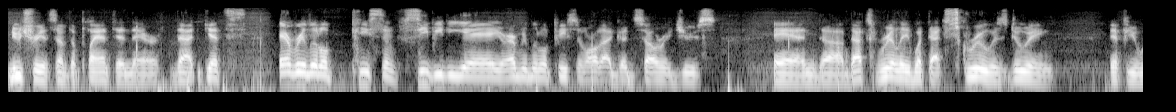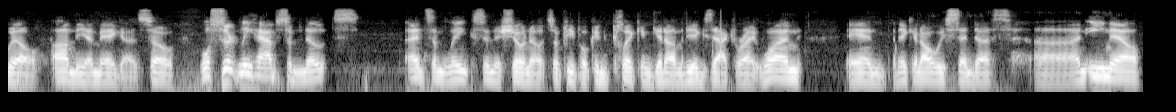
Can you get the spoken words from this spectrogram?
nutrients of the plant in there that gets every little piece of CBDA or every little piece of all that good celery juice. And uh, that's really what that screw is doing if you will on the omega. So we'll certainly have some notes and some links in the show notes so people can click and get on the exact right one. And they can always send us uh, an email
